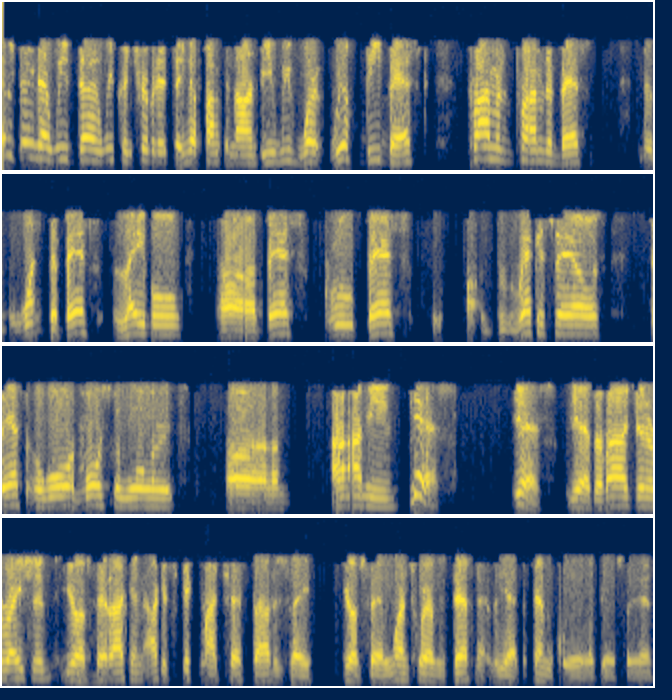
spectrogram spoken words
everything that we've done, we've contributed to hip hop and R&B. We've worked with the best, prime of prime of the best, the one the best label, uh, best group, best uh, record sales, best award, most awards. Uh, I, mean, yes, yes, yes. Of our generation, you know, said I can I can stick my chest out and say, you know, said 112 is definitely at the pinnacle of you said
